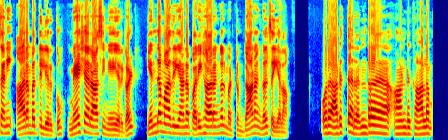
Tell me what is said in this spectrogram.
சனி ஆரம்பத்தில் இருக்கும் மேஷ ராசி நேயர்கள் எந்த மாதிரியான பரிகாரங்கள் மற்றும் தானங்கள் செய்யலாம்? ஒரு அடுத்த ரெண்டரை ஆண்டு காலம்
